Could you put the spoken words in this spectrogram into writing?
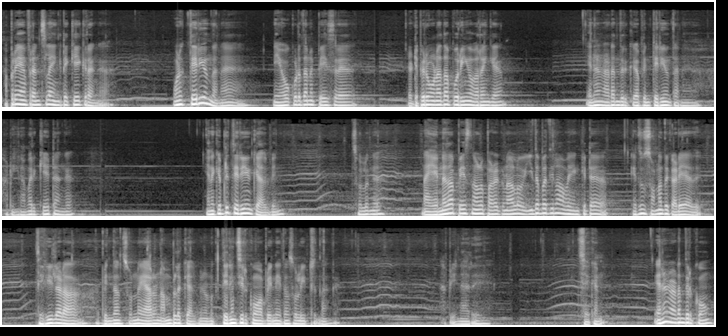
அப்புறம் என் ஃப்ரெண்ட்ஸ்லாம் என்கிட்ட கேட்குறாங்க உனக்கு தெரியும் தானே? நீ அவ கூட தானே பேசுகிற ரெண்டு பேரும் ஒன்றா தான் போகிறீங்க வரீங்க. என்ன நடந்திருக்கு அப்படின்னு தெரியும் தானே? அப்படிங்கிற மாதிரி கேட்டாங்க. எனக்கு எப்படி தெரியும் கேல்வின் சொல்லுங்கள் நான் என்ன தான் பேசினாலும் பழக்கினாலும் இதை பற்றிலாம் அவன் என்கிட்ட எதுவும் சொன்னது கிடையாது. தெரியலடா அப்படின்னு தான் சொன்னேன். யாரும் நம்பலை கேள்வின் உனக்கு தெரிஞ்சிருக்கும் அப்படின்னு தான் சொல்லிகிட்டு இருந்தாங்க. அப்படின்னாரு. ஜெகன் என்ன நடந்திருக்கும்?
